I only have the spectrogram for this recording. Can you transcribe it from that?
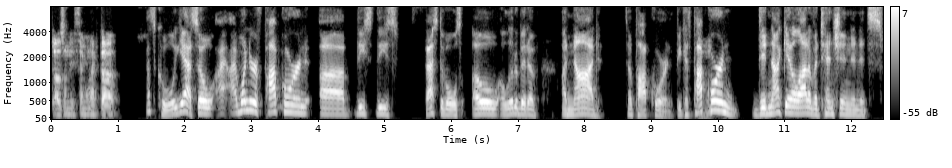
does anything like that. That's cool. Yeah. So I, I wonder if popcorn, uh, these these festivals owe a little bit of a nod to popcorn because popcorn did not get a lot of attention in its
